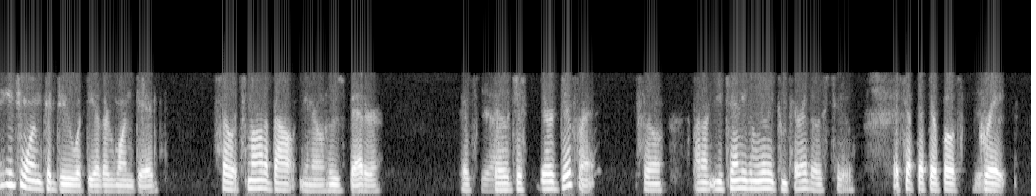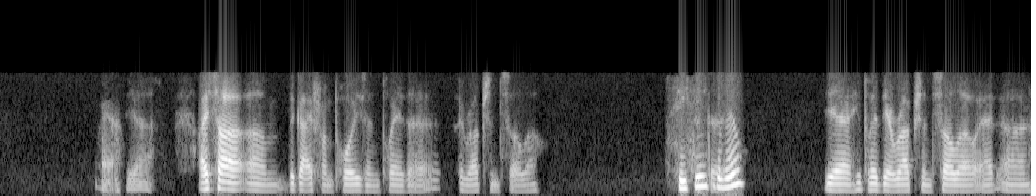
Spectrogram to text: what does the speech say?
each one could do what the other one did. So it's not about, you know, who's better. It's Yeah. they're just they're different. So I don't you can't even really compare those two. Except that they're both Yeah. great. Yeah. yeah. I saw um the guy from Poison play the eruption solo. CC. DeVille? Yeah, he played the eruption solo at uh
